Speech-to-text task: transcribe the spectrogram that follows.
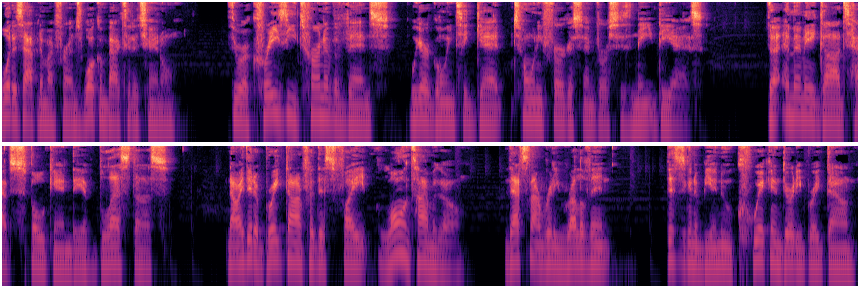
What is happening, my friends? Welcome back to the channel. Through a crazy turn of events, we are going to get Tony Ferguson versus Nate Diaz. The MMA gods have spoken, they have blessed us. Now, I did a breakdown for this fight a long time ago. That's not really relevant. This is going to be a new quick and dirty breakdown.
